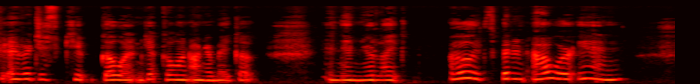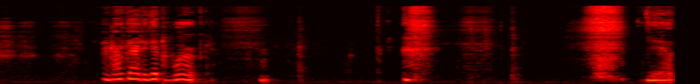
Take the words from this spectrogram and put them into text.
You ever just keep going, get going on your makeup, and then you're like, oh, it's been an hour in, and I gotta get to work. yep.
